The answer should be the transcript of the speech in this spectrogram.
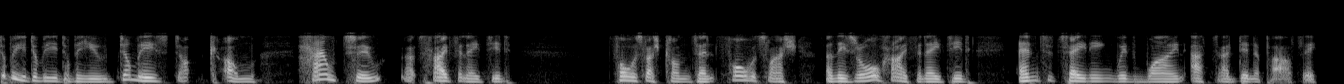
www.dummies.com. How to, that's hyphenated, forward slash content, forward slash, and these are all hyphenated, entertaining with wine at a dinner party.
